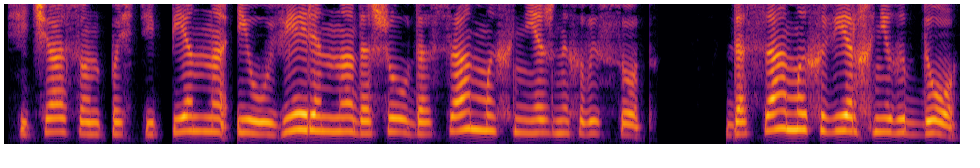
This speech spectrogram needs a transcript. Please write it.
Сейчас он постепенно и уверенно дошел до самых нежных высот, до самых верхних «до»,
